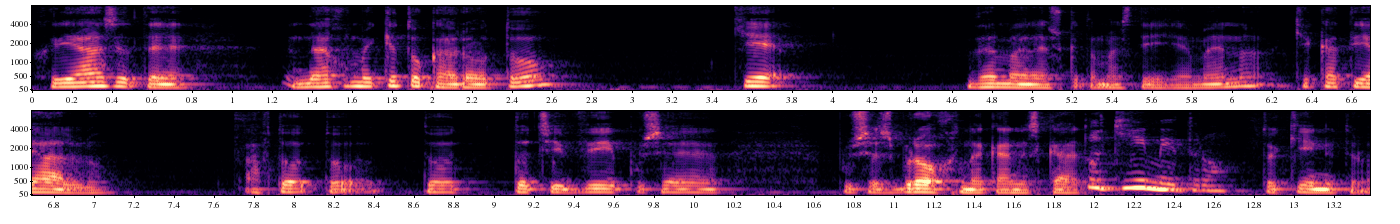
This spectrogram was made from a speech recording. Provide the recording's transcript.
χρειάζεται να έχουμε και το καρότο και δεν μ' αρέσουν και τα μαστίγια για μένα και κάτι άλλο. Αυτό το, το, το τσιβί που σε, που σε σμπρώχνει να κάνεις κάτι. Το κίνητρο. Το κίνητρο.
